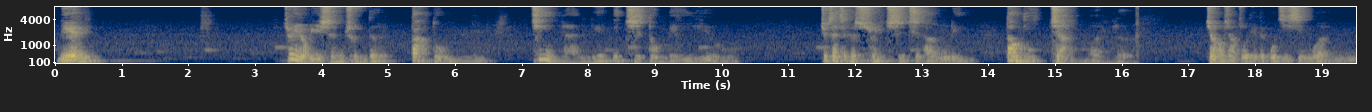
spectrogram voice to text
连。最容易生存的大肚鱼，竟然连一只都没有。就在这个水池池塘里，到底怎么了？就好像昨天的国际新闻，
